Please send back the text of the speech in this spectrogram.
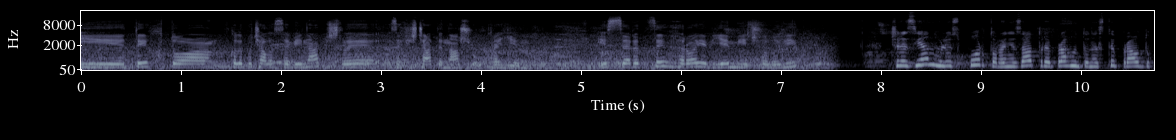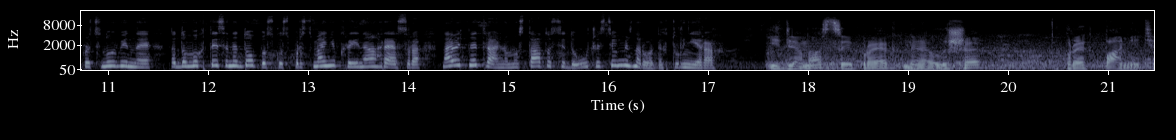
І тих, хто, коли почалася війна, пішли захищати нашу Україну. І серед цих героїв є мій чоловік. Через Янголю спорту організатори прагнуть донести правду про ціну війни та домогтися недопуску спортсменів країни-агресора навіть в нейтральному статусі до участі у міжнародних турнірах. І для нас цей проект не лише проект пам'яті.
